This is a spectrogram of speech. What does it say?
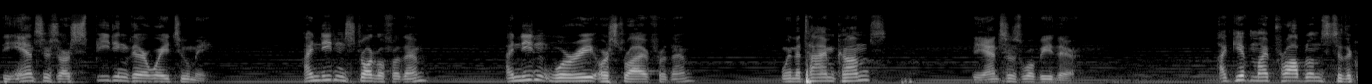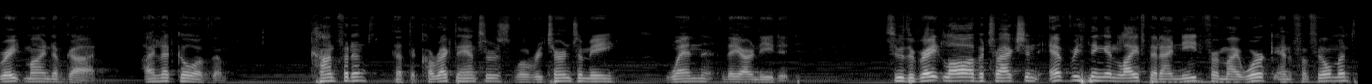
the answers are speeding their way to me. I needn't struggle for them. I needn't worry or strive for them. When the time comes, the answers will be there. I give my problems to the great mind of God. I let go of them, confident that the correct answers will return to me when they are needed. Through the great law of attraction, everything in life that I need for my work and fulfillment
